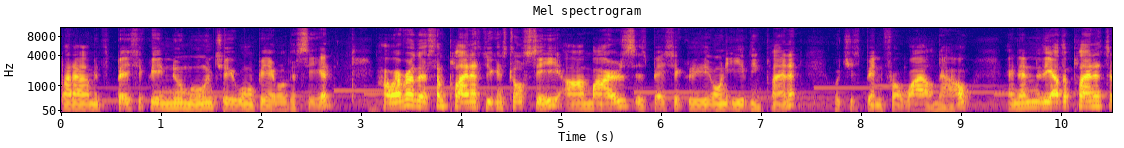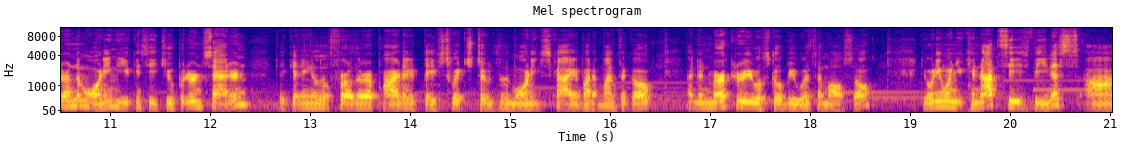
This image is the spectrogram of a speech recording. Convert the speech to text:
But um, it's basically a new moon, so you won't be able to see it. However, there's some planets you can still see. Uh, Mars is basically the only evening planet, which has been for a while now. And then the other planets are in the morning. You can see Jupiter and Saturn. They're getting a little further apart. They've switched to the morning sky about a month ago. And then Mercury will still be with them also. The only one you cannot see is Venus. Uh,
